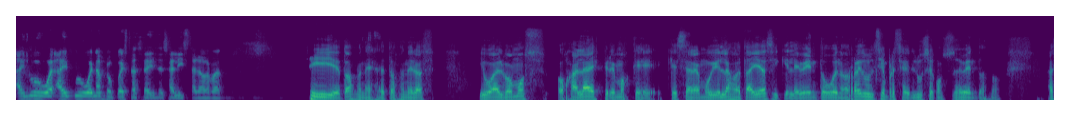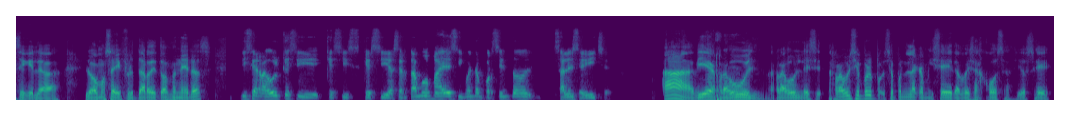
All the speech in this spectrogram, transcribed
Hay, muy, hay muy buenas propuestas ahí en esa lista, la verdad. Sí, de todas maneras, de todas maneras. Igual vamos, ojalá esperemos que, que se hagan muy bien las batallas y que el evento, bueno, Red Bull siempre se luce con sus eventos, ¿no? Así que la, lo vamos a disfrutar de todas maneras. Dice Raúl que si, que si, que si acertamos más del 50% sale el ceviche. Ah, bien, Raúl. Raúl, ese- Raúl siempre se pone la camiseta por esas cosas, yo sé.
